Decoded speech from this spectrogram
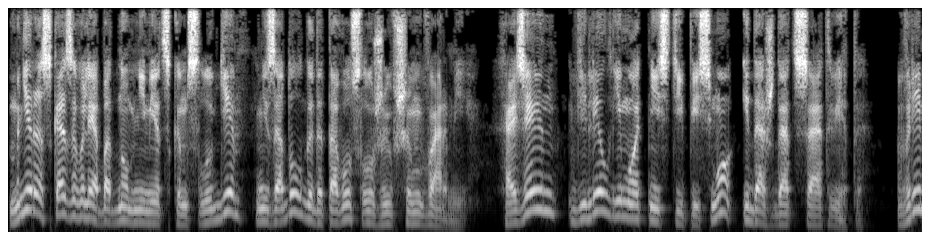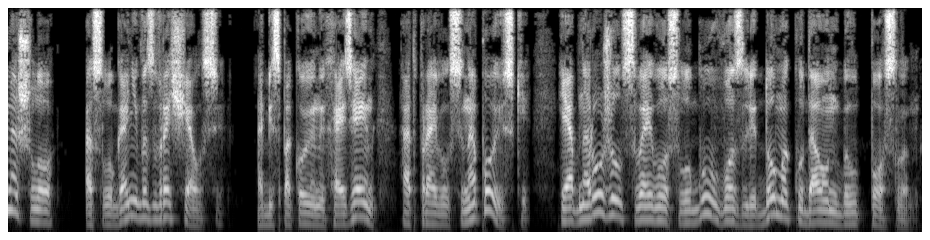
Мне рассказывали об одном немецком слуге, незадолго до того служившем в армии. Хозяин велел ему отнести письмо и дождаться ответа. Время шло, а слуга не возвращался. Обеспокоенный хозяин отправился на поиски и обнаружил своего слугу возле дома, куда он был послан.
